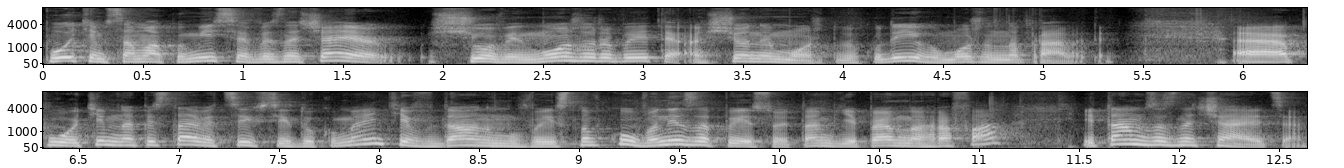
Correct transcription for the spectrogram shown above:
Потім сама комісія визначає, що він може робити, а що не може, тобто куди його можна направити. Е, Потім на підставі цих всіх документів в даному висновку вони записують, там є певна графа, і там зазначається.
